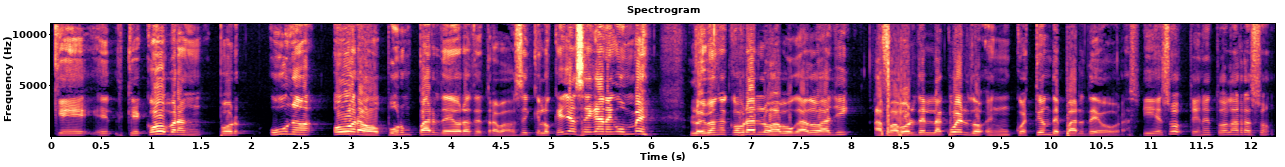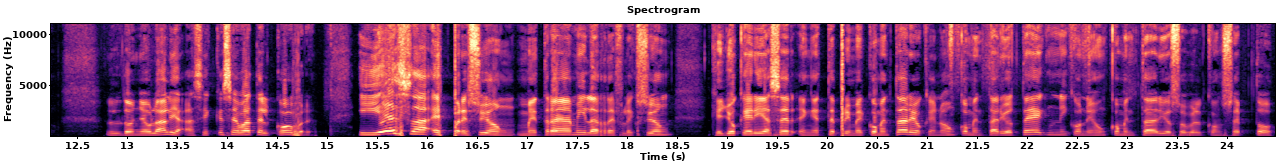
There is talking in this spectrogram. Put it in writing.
que, eh, que cobran por una hora o por un par de horas de trabajo. Así que lo que ella se gana en un mes lo iban a cobrar los abogados allí a favor del acuerdo en cuestión de par de horas. Y eso tiene toda la razón doña Eulalia, así es que se bate el cobre. Y esa expresión me trae a mí la reflexión que yo quería hacer en este primer comentario, que no es un comentario técnico, ni es un comentario sobre el concepto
